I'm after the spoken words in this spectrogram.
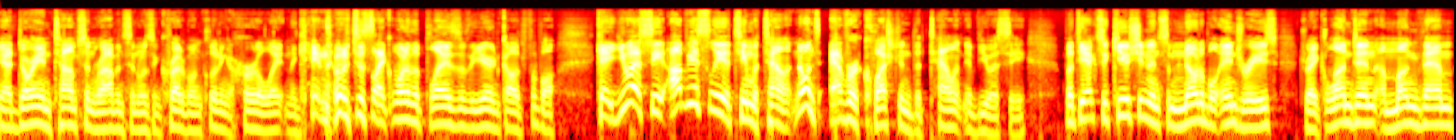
Yeah, Dorian Thompson Robinson was incredible, including a hurdle late in the game. That was just like one of the plays of the year in college football. Okay, USC, obviously a team with talent. No one's ever questioned the talent of USC, but the execution and some notable injuries, Drake London among them,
